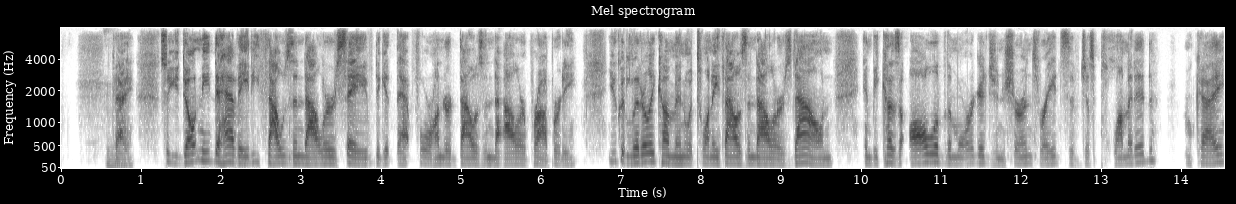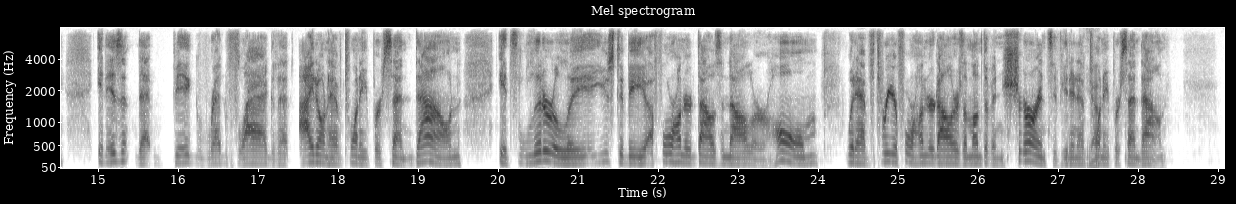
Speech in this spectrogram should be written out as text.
Mhm. Okay, so you don't need to have eighty thousand dollars saved to get that four hundred thousand dollar property. You could literally come in with twenty thousand dollars down, and because all of the mortgage insurance rates have just plummeted, okay, it isn't that big red flag that I don't have 20% down. It's literally, it used to be a $400,000 home would have three or $400 a month of insurance if you didn't have Yep. 20% down.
